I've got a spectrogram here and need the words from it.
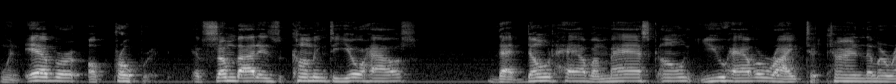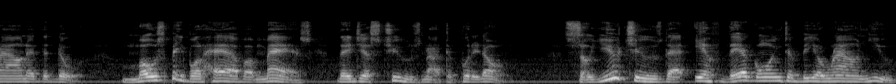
whenever appropriate. If somebody's coming to your house that don't have a mask on, you have a right to turn them around at the door. Most people have a mask, they just choose not to put it on. So you choose that if they're going to be around you,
